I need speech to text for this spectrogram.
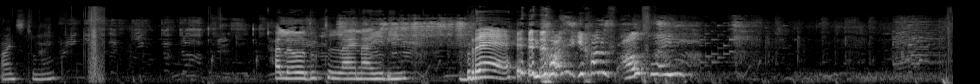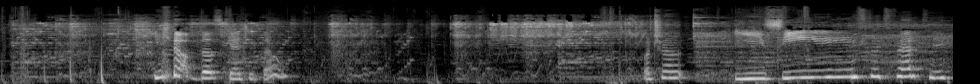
Eins zu null. Hallo, du kleiner Idi. Bräh. Ich kann, ich kann es auswählen. Das Gadget aus. Warte schnell. Easy. Bist du jetzt fertig?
